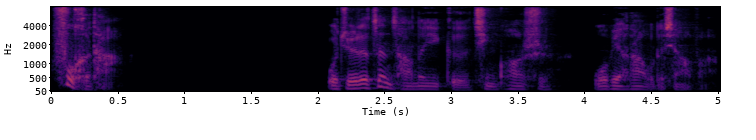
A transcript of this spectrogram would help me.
附和他。我觉得正常的一个情况是我表达我的想法，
